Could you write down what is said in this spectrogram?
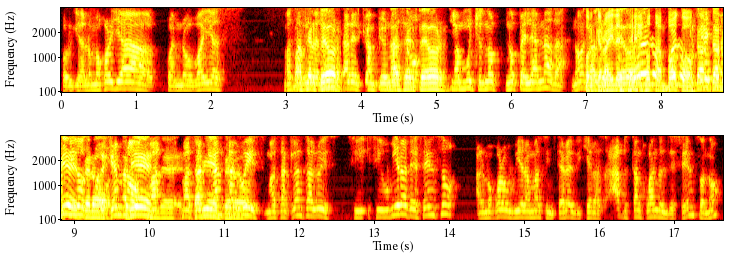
porque a lo mejor ya cuando vayas va a ser peor. del campeonato, va a ser peor. Ya muchos no, no pelean nada, ¿no? Porque no hay descenso tampoco. Bueno, está bien, pero, por ejemplo, bien, eh, Mazatlán San Luis, Mazatlán San Luis. Si, si hubiera descenso, a lo mejor hubiera más interés, dijeras, ah, pues están jugando el descenso, ¿no?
